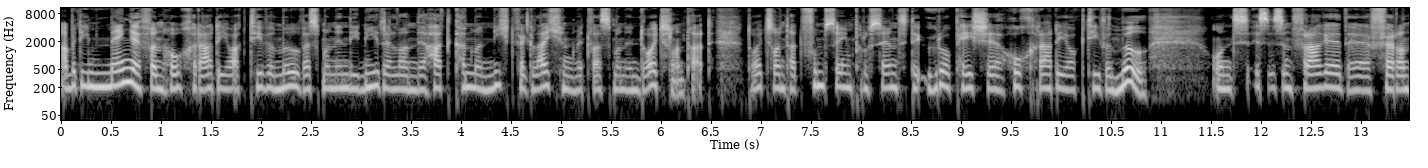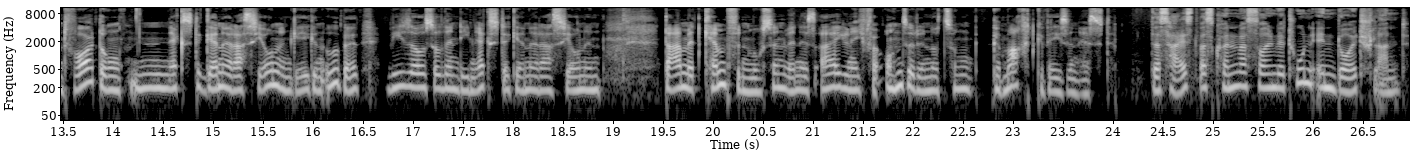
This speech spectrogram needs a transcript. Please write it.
Aber die Menge von hochradioaktivem Müll, was man in die Niederlande hat, kann man nicht vergleichen mit was man in Deutschland hat. Deutschland hat 15 Prozent der europäischen hochradioaktiven Müll. Und es ist eine Frage der Verantwortung nächste Generationen gegenüber. Wieso sollen die nächste Generationen damit kämpfen müssen, wenn es eigentlich für unsere Nutzung gemacht gewesen ist? Das heißt, was können, was sollen wir tun in Deutschland?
